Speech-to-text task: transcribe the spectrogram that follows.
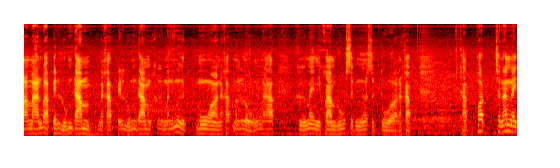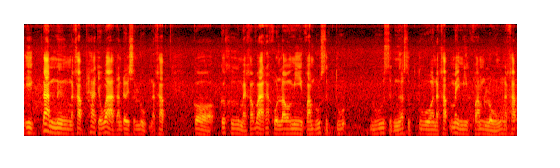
ประมาณว่าเป็นหลุมดำนะครับ เป็นหลุมดำคือมันมืดมัวนะครับ มันหลงนะครับ คือไม่มีความรู้สึกเนื้อสึกตัวนะครับครับเพราะฉะนั้นในอีกด้านหนึ่งนะครับ ถ้าจะว่ากันโดยสรุปนะครับ ก็ก็คือหมายความว่าถ้าคนเรามีความรู้สึกตัวรู้สึกเนื้อสึกตัวนะครับ ไม่มีความหลงนะครับ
